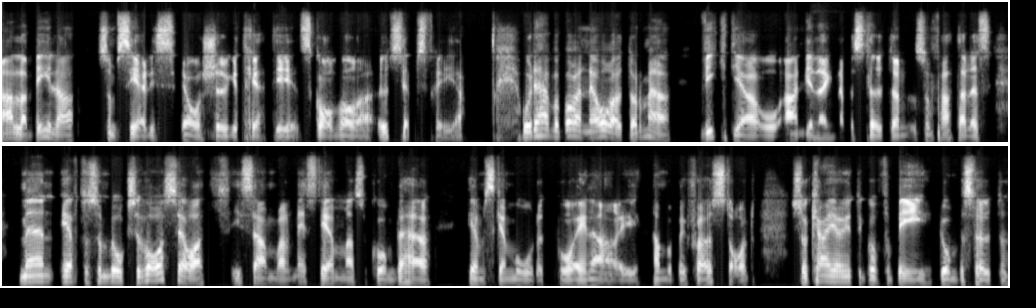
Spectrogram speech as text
Alla bilar som säljs år 2030 ska vara utsläppsfria. Och det här var bara några av de här viktiga och angelägna besluten som fattades. Men eftersom det också var så att i samband med stämman så kom det här hemska mordet på Einar i Hammarby sjöstad så kan jag inte gå förbi de besluten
